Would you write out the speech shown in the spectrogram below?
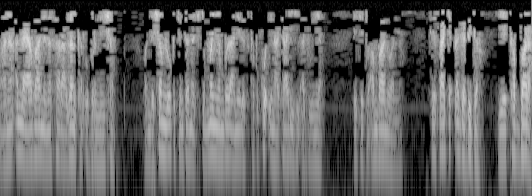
Ma'ana Allah ya bani nasara zan karɓi birnin sham. Wanda sham lokacin tana cikin manyan birane da suka fi ko ina tarihi a duniya. Yace to an bani wannan. Sai sake daga diga yayi kabbara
